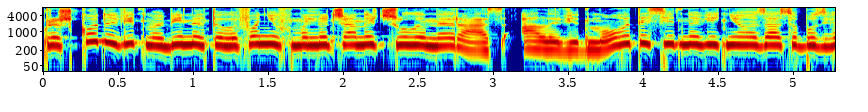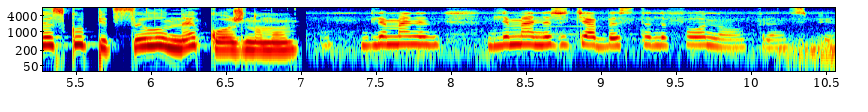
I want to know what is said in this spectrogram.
Про шкоду від мобільних телефонів хмельничани чули не раз, але відмовитись від новітнього засобу зв'язку під силу не кожному. Для мене, для мене життя без телефону, в принципі.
